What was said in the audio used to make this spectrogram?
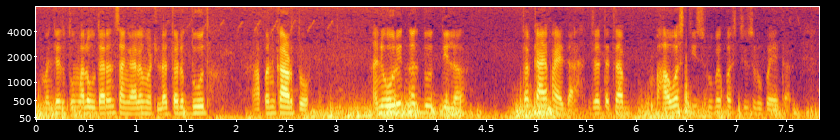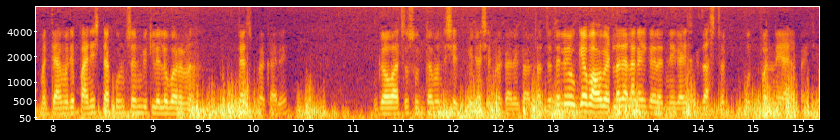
म्हणजे तुम्हाला उदाहरण सांगायला म्हटलं तर दूध आपण काढतो. आणि ओरिजिनल दूध दिलं तर काय फायदा? जर त्याचा भावच तीस रुपये पस्तीस रुपये येतात. मग त्यामध्ये पाणीच टाकून सण विकलेलं बरं ना? त्याच प्रकारे गव्हाचं सुद्धा म्हणजे शेतकरी अशा प्रकारे करतात. तर त्याला योग्य भाव भेटला त्याला काही गरज नाही. काही जास्त उत्पन्न यायला पाहिजे.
